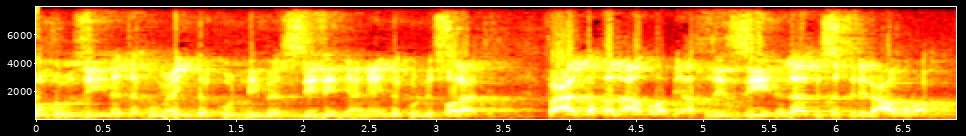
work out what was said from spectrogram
خذوا زينتكم عند كل مسجد يعني عند كل صلاة. فعلق الأمر بأخذ الزينة لا بستر العورة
